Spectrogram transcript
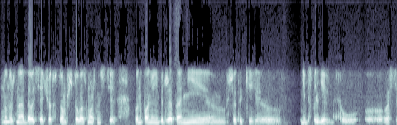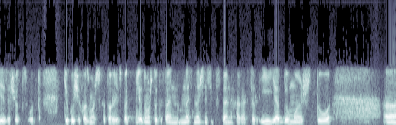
ну, нужно отдавать себе отчет в том, что возможности по наполнению бюджета, они э, все-таки э, не беспредельные у властей за счет вот текущих возможностей, которые есть. Поэтому я думаю, что это начнет носить социальный характер. И я думаю, что э,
